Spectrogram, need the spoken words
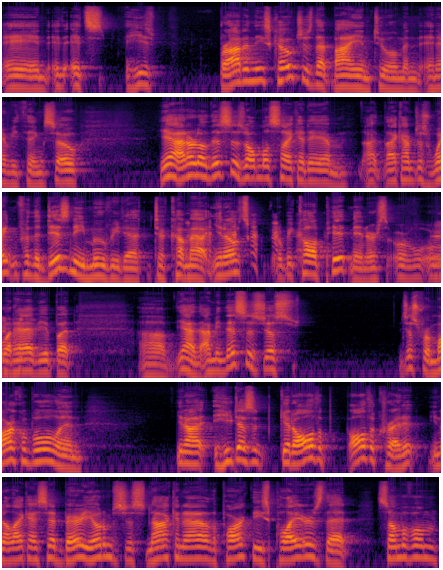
And it, it's he's brought in these coaches that buy into him and, and everything. So, yeah, I don't know. This is almost like a damn I, like I'm just waiting for the Disney movie to, to come out. You know, it's, it'll be called Pittman or or, or what have you. But uh, yeah, I mean, this is just just remarkable, and you know, he doesn't get all the all the credit. You know, like I said, Barry Odom's just knocking it out of the park. These players that some of them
